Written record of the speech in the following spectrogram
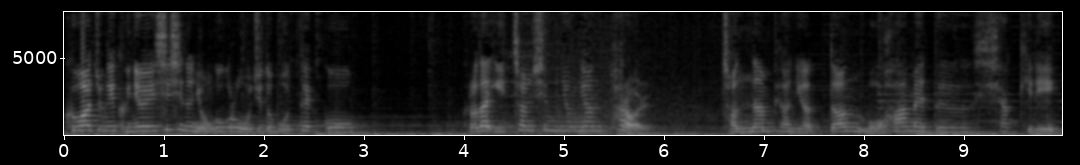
그 와중에 그녀의 시신은 영국으로 오지도 못했고 그러다 2016년 8월 전 남편이었던 모하메드 샤킬이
